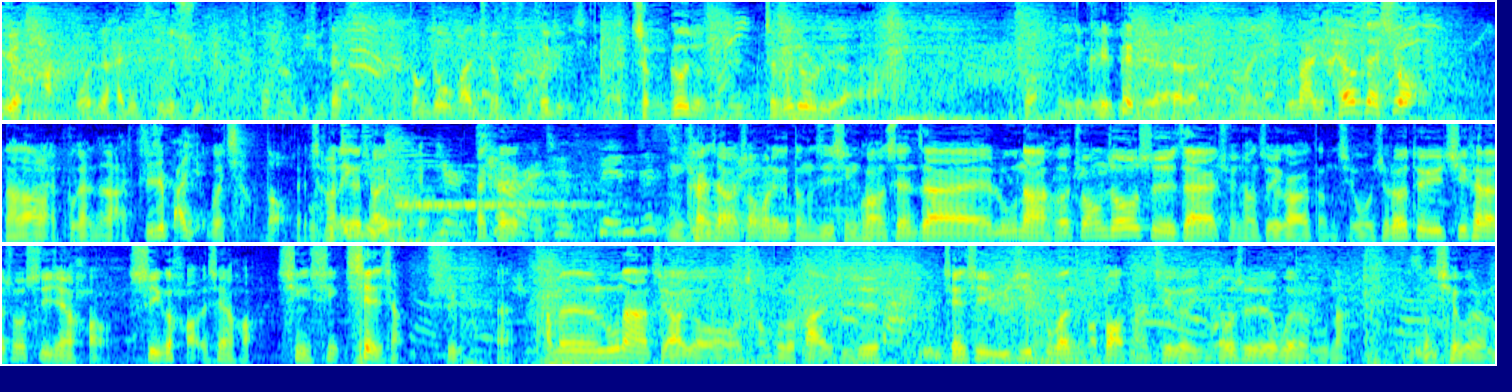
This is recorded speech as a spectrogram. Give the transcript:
越塔活着还得出得去，头上必须带绿。庄周完全符合这个形态，整个就是绿的，整个就是绿的啊！不错，那就可以配戴在头上了。卢大爷还要再修。拿到了，不敢拿，只是把野怪抢到，抢了一个小野，还可以。我们看一下双方的一个等级情况，现在露娜和庄周是在全场最高的等级，我觉得对于 GK 来说是一件好，是一个好的现好信心现象。是，哎，他们露娜只要有长度的发育，其实前期虞姬不管怎么抱团，这个也都是为了露娜，一切为了露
